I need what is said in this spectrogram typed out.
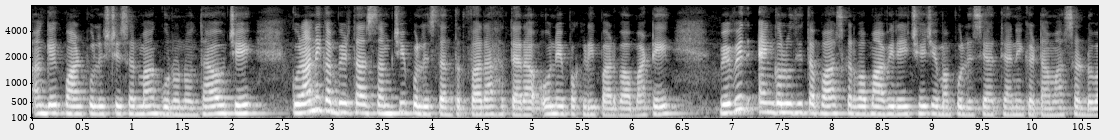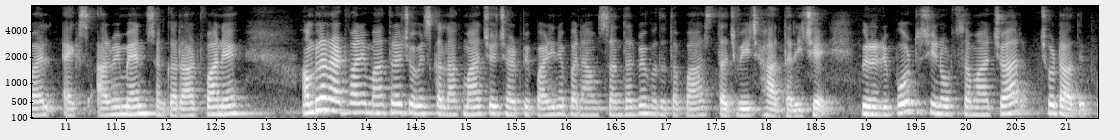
અંગે ક્વાંટ પોલીસ સ્ટેશનમાં ગુનો નોંધાયો છે. ગુનાની ગંભીરતા સમજી પોલીસ તંત્ર દ્વારા હત્યારાઓને પકડી પાડવા માટે વિવિધ એંગલોથી તપાસ કરવામાં આવી રહી છે, જેમાં પોલીસે હત્યાની ઘટનામાં સંડોવાયેલ એક્સ આર્મીમેન શંકર રાઠવાને, અમલા રાઠવાને માત્ર ચોવીસ કલાકમાં જ ઝડપી પાડીને બનાવ સંદર્ભે વધુ તપાસ તજવીજ હાથ ધરી છે. બ્યુરો રિપોર્ટ સિનોટ સમાચાર, છોટાઉદેપુર.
